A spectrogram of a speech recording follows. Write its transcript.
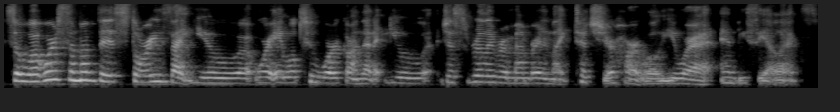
So what were some of the stories that you were able to work on that you just really remember and like touched your heart while you were at NBCLX?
